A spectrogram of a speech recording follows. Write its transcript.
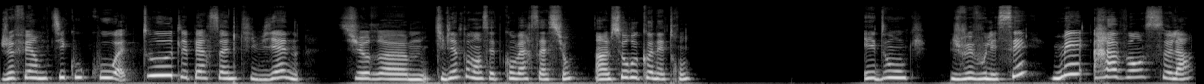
Je fais un petit coucou à toutes les personnes qui viennent sur, qui viennent pendant cette conversation. Hein, elles se reconnaîtront. Et donc, je vais vous laisser, mais avant cela,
